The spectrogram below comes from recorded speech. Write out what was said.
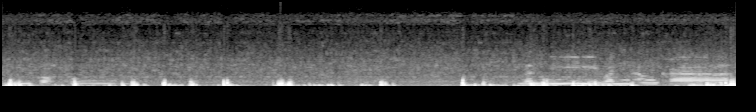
คุณ ขอบคุณ วันนี้วันอังคารส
